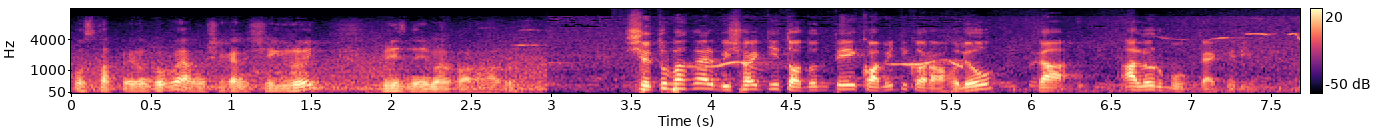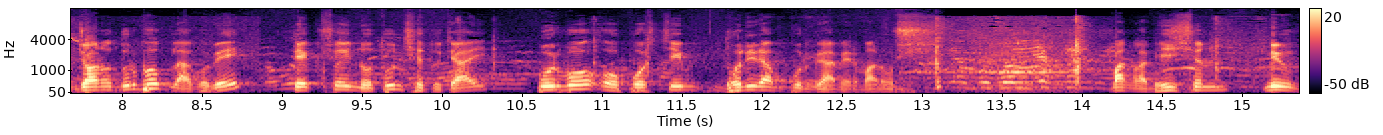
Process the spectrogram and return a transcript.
প্রস্তাব প্রেরণ করব এবং সেখানে শীঘ্রই ব্রিজ নির্মাণ করা হবে। সেতু ভাঙার বিষয়টি তদন্তে কমিটি করা হলেও তা আলোর মুখ দেখেনি। জনদুর্ভোগ লাঘবে, টেকসই নতুন সেতু চায় পূর্ব ও পশ্চিম ধনিরামপুর গ্রামের মানুষ। বাংলা ভিশন নিউজ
